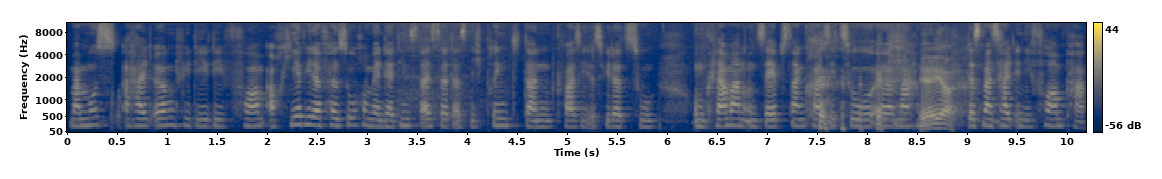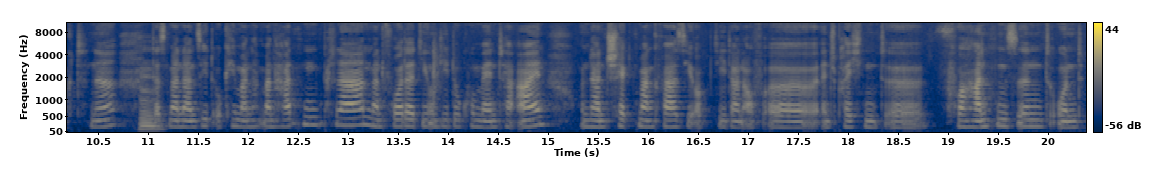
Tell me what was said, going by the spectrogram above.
man muss halt irgendwie die, die Form auch hier wieder versuchen, wenn der Dienstleister das nicht bringt, dann quasi es wieder zu umklammern und selbst dann quasi zu äh, machen, ja, ja. dass man es halt in die Form packt. Ne? Hm. Dass man dann sieht, okay, man, man hat einen Plan, man fordert die und die Dokumente ein und dann checkt man quasi, ob die dann auch äh, entsprechend äh, vorhanden sind und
